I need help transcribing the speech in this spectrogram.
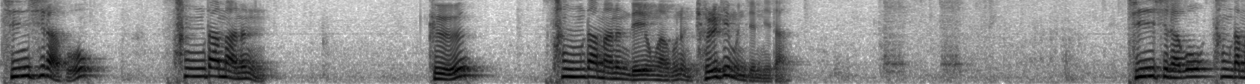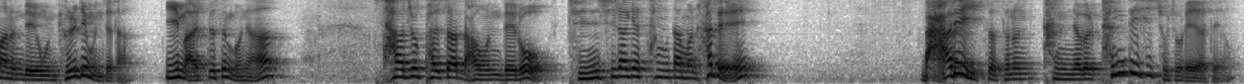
진실하고 상담하는 그 상담하는 내용하고는 별개 문제입니다. 진실하고 상담하는 내용은 별개 문제다. 이 말 뜻은 뭐냐? 사주팔자 나온 대로 진실하게 상담은 하되 말에 있어서는 강약을 반드시 조절해야 돼요.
